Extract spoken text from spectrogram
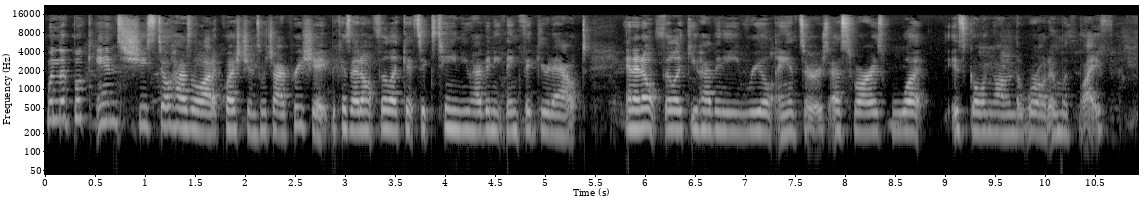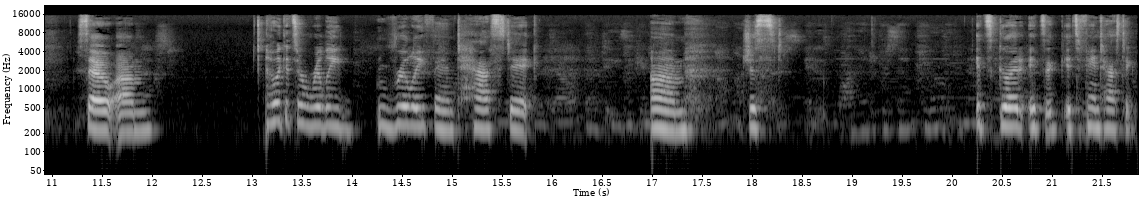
when the book ends, she still has a lot of questions, which I appreciate because I don't feel like at 16 you have anything figured out. And I don't feel like you have any real answers as far as what is going on in the world and with life. So, um, I feel like it's a really really fantastic um just it's good it's a it's a fantastic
